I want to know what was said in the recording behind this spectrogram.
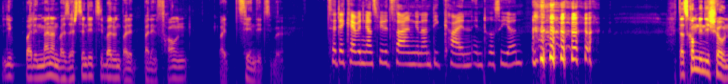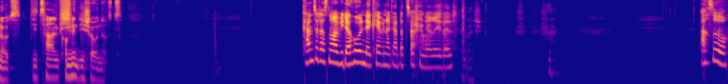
liegt bei den Männern bei 16 Dezibel und bei den, bei den Frauen bei 10 Dezibel. Jetzt hat der Kevin ganz viele Zahlen genannt, die keinen interessieren. Das kommt in die Shownotes. Die Zahlen kommen in die Shownotes. Kannst du das nochmal wiederholen? Der Kevin hat gerade dazwischen geredet. Ach so.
